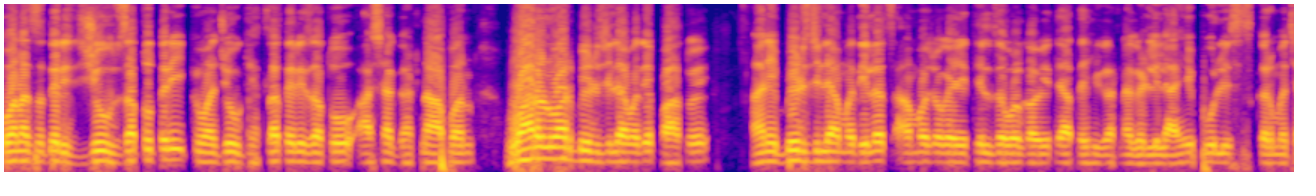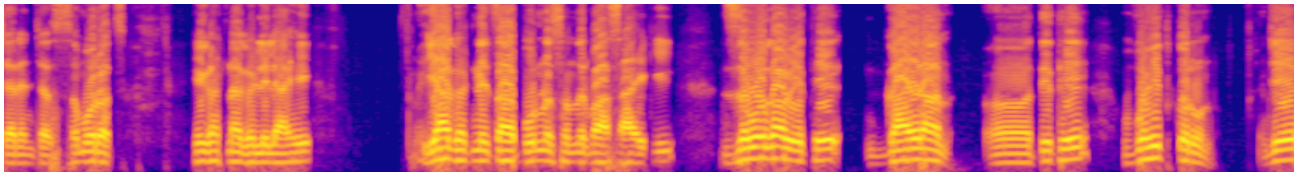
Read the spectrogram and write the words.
कोणाचा तरी जीव जातो तरी किंवा जीव घेतला तरी जातो अशा घटना आपण वारंवार बीड जिल्ह्यामध्ये पाहतोय. आणि बीड जिल्ह्यामधीलच अंबाजोगाई येथील जवळगाव येथे आता ही घटना घडलेली आहे. पोलीस कर्मचाऱ्यांच्या समोरच ही घटना घडलेली आहे. या घटनेचा पूर्ण संदर्भ असा आहे की जवळगाव येथे गायरान तेथे वहित करून जे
